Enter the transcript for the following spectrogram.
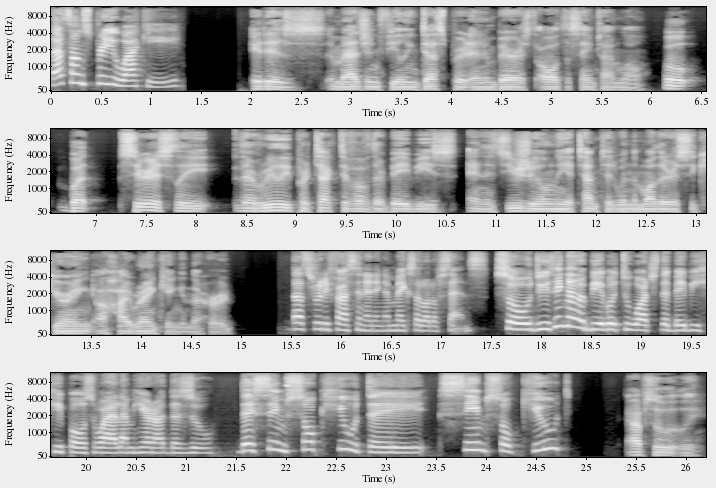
That sounds pretty wacky. It is. Imagine feeling desperate and embarrassed all at the same time, lol. Well, but seriously, they're really protective of their babies, and it's usually only attempted when the mother is securing a high ranking in the herd. That's really fascinating and makes a lot of sense. So, do you think I'll be able to watch the baby hippos while I'm here at the zoo? They seem so cute. They seem so cute. Absolutely.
